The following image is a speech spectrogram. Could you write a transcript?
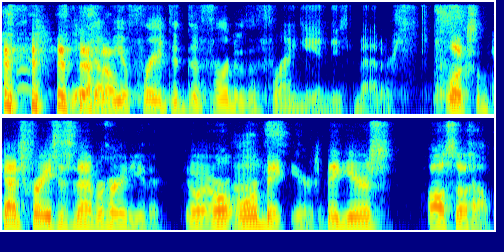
yeah, don't be afraid to defer to the Ferengi in these matters. Look, some catchphrases never heard either, or or, or big ears. Big ears also help.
